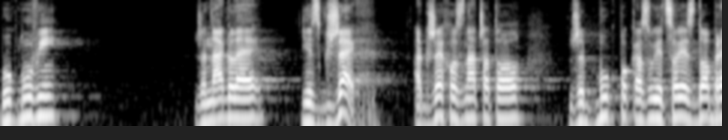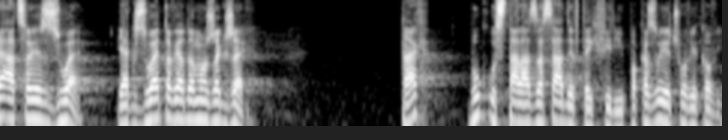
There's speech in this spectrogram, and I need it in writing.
Bóg mówi, że nagle jest grzech, a grzech oznacza to, że Bóg pokazuje, co jest dobre, a co jest złe. Jak złe, to wiadomo, że grzech. Tak? Bóg ustala zasady w tej chwili i pokazuje człowiekowi.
